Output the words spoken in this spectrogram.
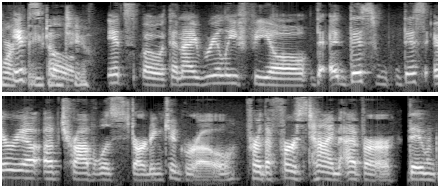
work it's that you've both. done too? It's both, and I really feel th- uh, this this area of travel is starting to grow for the first time ever. The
